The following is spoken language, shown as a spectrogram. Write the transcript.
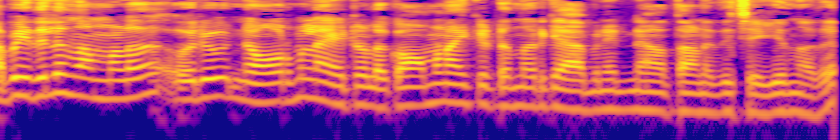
അപ്പൊ ഇതിൽ നമ്മൾ ഒരു നോർമൽ ആയിട്ടുള്ള കോമൺ ആയി കിട്ടുന്ന ഒരു ക്യാബിനറ്റിനകത്താണ് ഇത് ചെയ്യുന്നത്.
